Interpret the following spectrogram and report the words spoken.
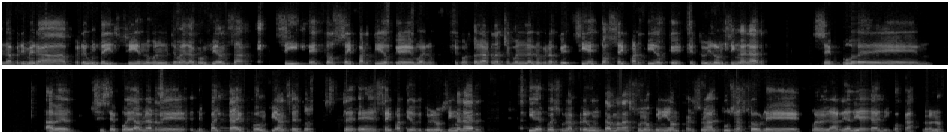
la primera pregunta, y siguiendo con el tema de la confianza, si estos seis partidos que, bueno, se cortó la racha con el Lanús, pero que si estos seis partidos que, que tuvieron sin ganar, se puede a ver, si se puede hablar de, falta de confianza en estos eh, seis partidos que tuvieron sin ganar. Y después una pregunta más, una opinión personal tuya sobre bueno, la realidad de Nico Castro, ¿no?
